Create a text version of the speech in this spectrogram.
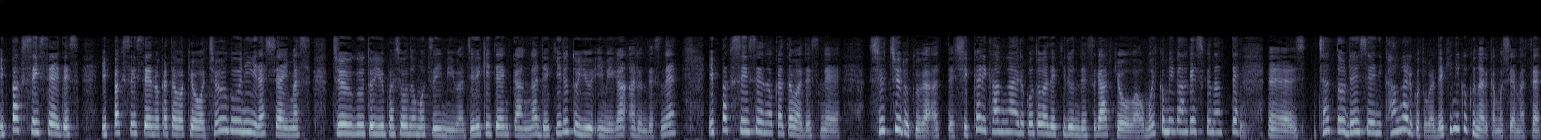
一泊水星です。一泊水星の方は今日は中宮にいらっしゃいます。中宮という場所の持つ意味は自力転換ができるという意味があるんですね。一泊水星の方はですね集中力があってしっかり考えることができるんですが今日は思い込みが激しくなって、えー、ちゃんと冷静に考えることができにくくなるかもしれません。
